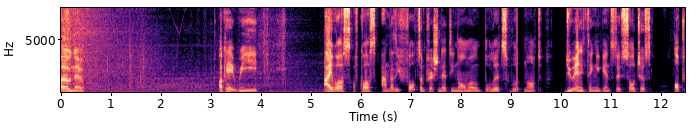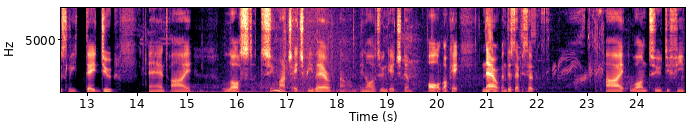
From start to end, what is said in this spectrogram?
Oh no. Okay, we... I was, of course, under the false impression that the normal bullets would not do anything against those soldiers. Obviously, they do. And I lost too much HP there um, in order to engage them all. Okay, now, in this episode, I want to defeat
